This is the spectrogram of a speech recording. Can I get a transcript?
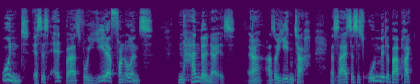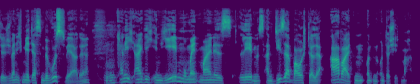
Und es ist etwas, wo jeder von uns ein Handelnder ist. Ja, mhm. also jeden Tag. Das mhm. heißt, es ist unmittelbar praktisch, wenn ich mir dessen bewusst werde, mhm. kann ich eigentlich in jedem Moment meines Lebens an dieser Baustelle arbeiten und einen Unterschied machen.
